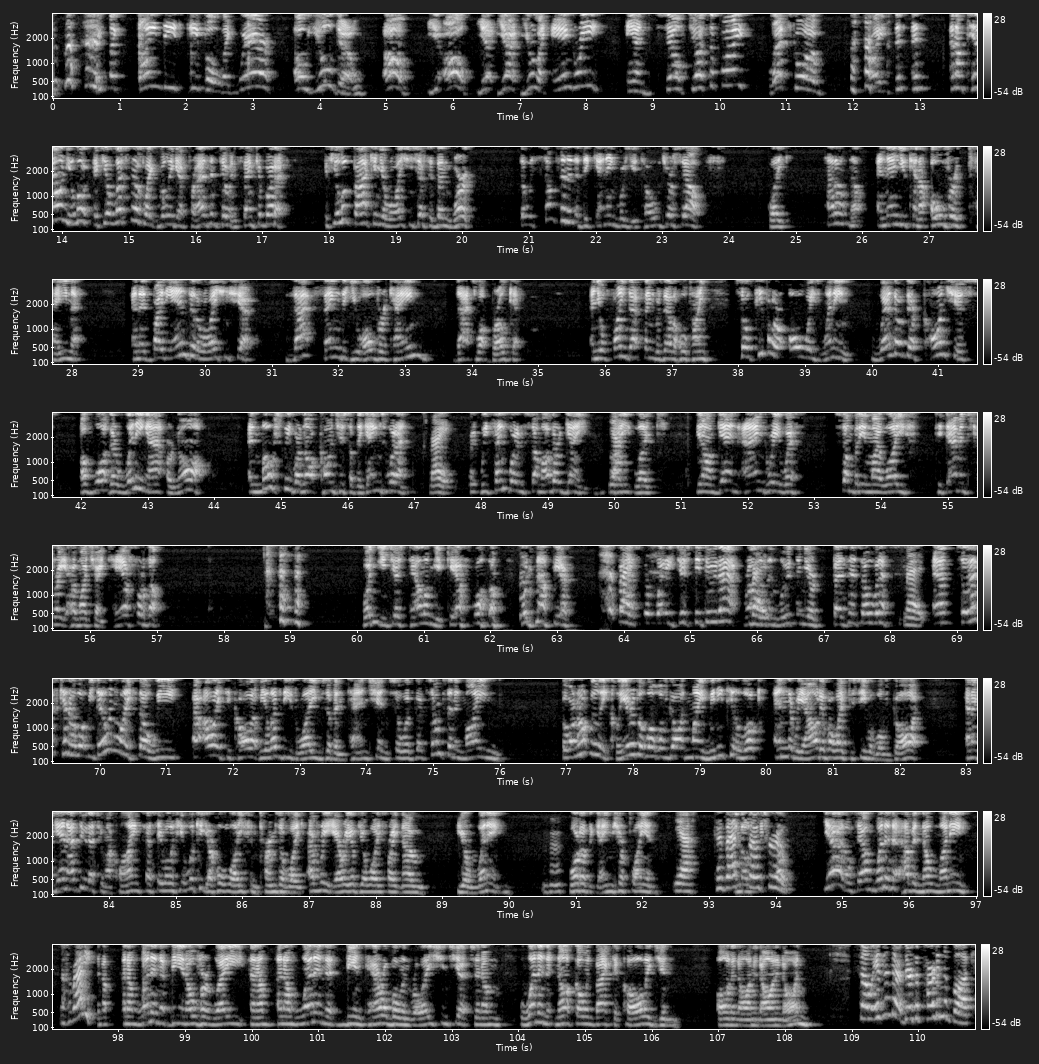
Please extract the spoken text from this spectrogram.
you like find these people. Like where? Oh, you'll do. Oh, you. Oh, yeah, yeah. You're like angry and self-justified. Let's go out, right? and and and I'm telling you, look, if your listeners like really get present to it and think about it, if you look back in your relationships that didn't work, there was something at the beginning where you told yourself, like, I don't know. And then you kind of overcame it. And it, by the end of the relationship, that thing that you overcame, that's what broke it. And you'll find that thing was there the whole time. So people are always winning, whether they're conscious of what they're winning at or not. And mostly we're not conscious of the games we're in. Right. We think we're in some other game, Yeah. right? Like, you know, I'm getting angry with somebody in my life to demonstrate how much I care for them. Wouldn't you just tell them you care for them? Wouldn't that be a Right. faster way just to do that rather Right. than losing your business over it? Right. Um, so that's kind of what we do in life, though. We, I I like to call it, we live these lives of intention. So we've got something in mind, but we're not really clear about what we've got in mind. We need to look in the reality of our life to see what we've got. And again, I do this with my clients. I say, well, if you look at your whole life in terms of like every area of your life right now, you're winning. Mhm. What are the games you're playing? Yeah. Because that's so people- true. Yeah, they'll say, I'm winning at having no money. Right. and I'm, and I'm winning at being overweight, and I'm and I'm winning at being terrible in relationships, and I'm winning at not going back to college, and on and on and on and on. So isn't there there's a part in the book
